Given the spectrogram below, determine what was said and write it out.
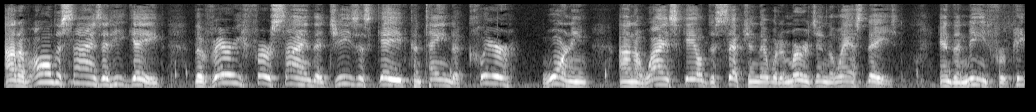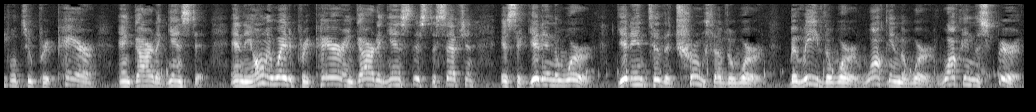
Out of all the signs that he gave, the very first sign that Jesus gave contained a clear warning on a wide scale deception that would emerge in the last days and the need for people to prepare and guard against it. And the only way to prepare and guard against this deception is to get in the Word Get into the truth of the word. Believe the word. Walk in the word. Walk in the spirit.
